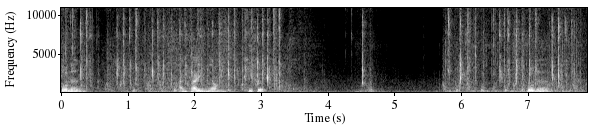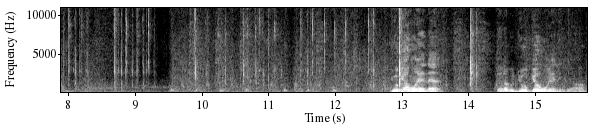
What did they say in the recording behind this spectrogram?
또는 안타인형 피흡 또는 요 경우에는 여러분 요 경우에는요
